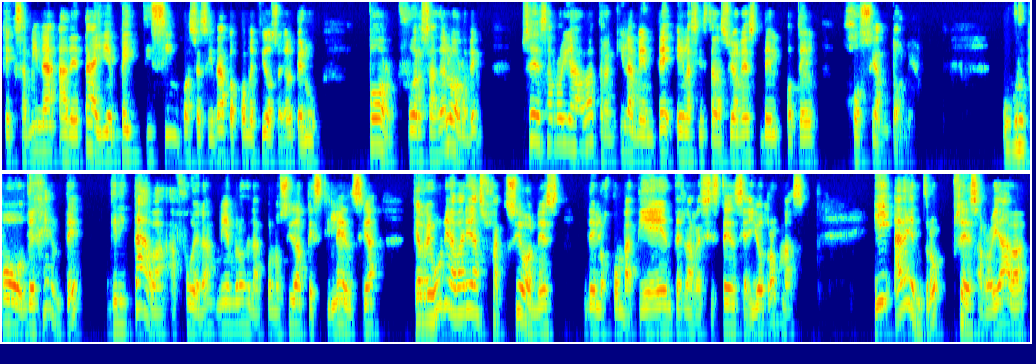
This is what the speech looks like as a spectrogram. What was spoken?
que examina a detalle 25 asesinatos cometidos en el Perú por fuerzas del orden, se desarrollaba tranquilamente en las instalaciones del Hotel José Antonio. Un grupo de gente gritaba afuera, miembros de la conocida pestilencia, que reúne a varias facciones de los combatientes, la resistencia y otros más. Y adentro se desarrollaba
